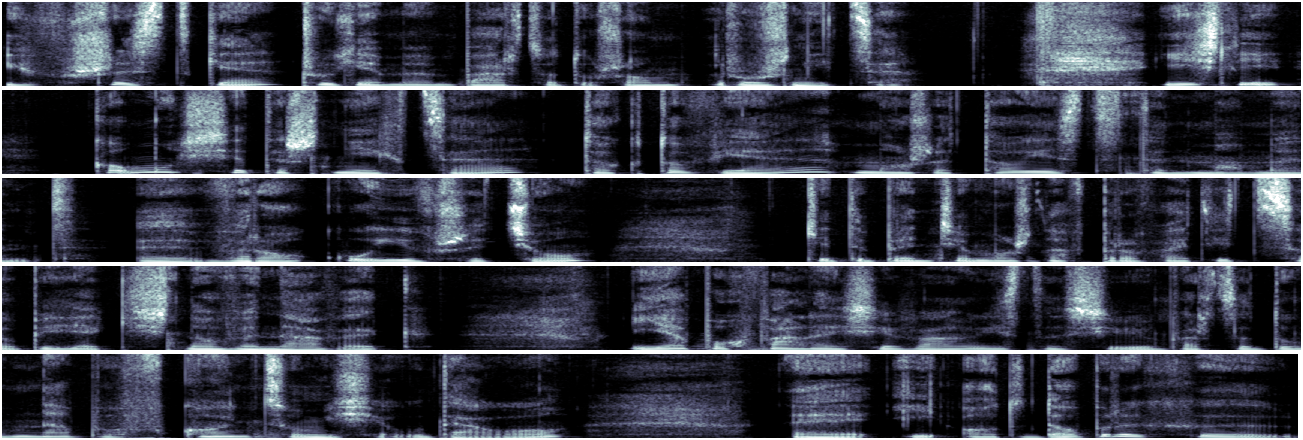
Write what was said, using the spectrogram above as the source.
i wszystkie czujemy bardzo dużą różnicę. Jeśli komuś się też nie chce, to kto wie, może to jest ten moment e, w roku i w życiu, kiedy będzie można wprowadzić sobie jakiś nowy nawyk. Ja pochwalę się Wam, jestem z siebie bardzo dumna, bo w końcu mi się udało. E, I od dobrych y,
